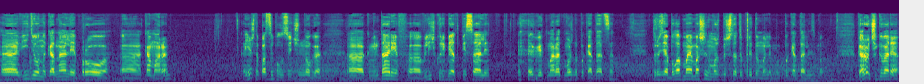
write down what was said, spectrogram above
э, видео на канале про э, Камара, конечно, посыпалось очень много э, комментариев. Э, в личку ребят писали. Говорит, Марат, можно покататься. Друзья, была бы моя машина, может быть, что-то придумали, мы покатались бы. Короче говоря,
